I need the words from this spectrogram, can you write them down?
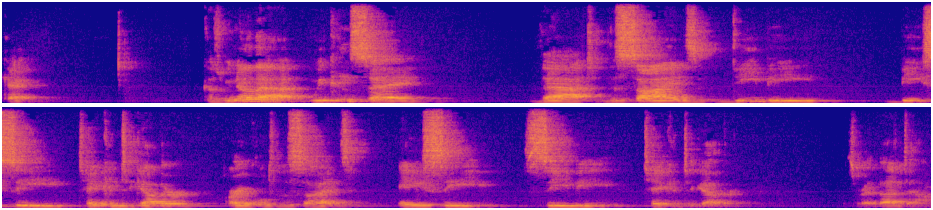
Okay. Because we know that, we can say that the sides DB, BC taken together are equal to the sides AC, CB taken together. Let's write that down.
